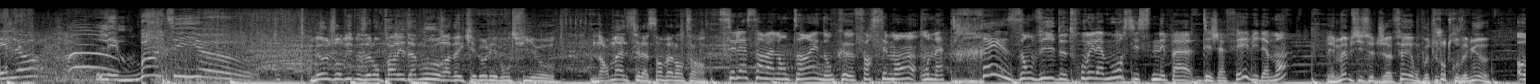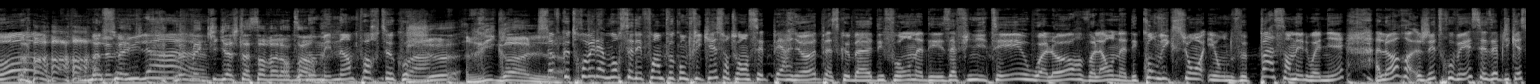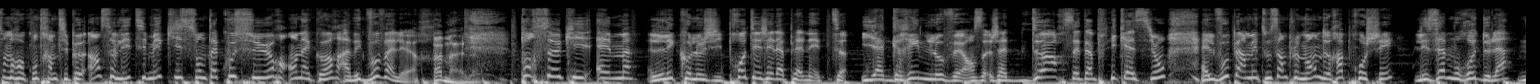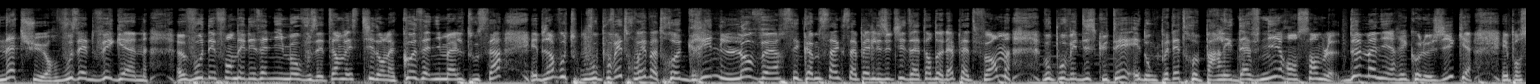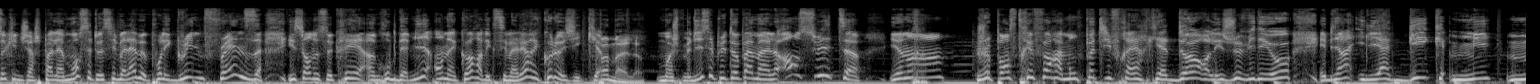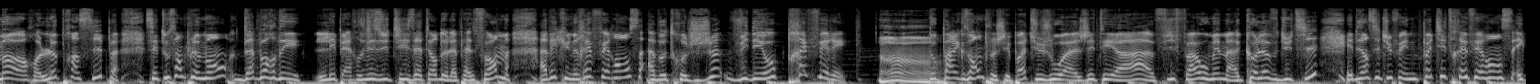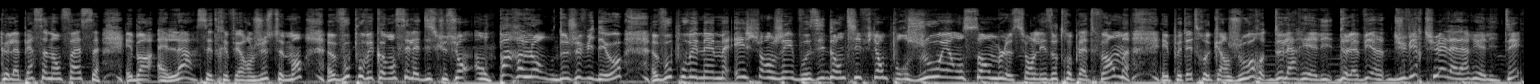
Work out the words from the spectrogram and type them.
Hello les bons tuyaux Mais aujourd'hui, nous allons parler d'amour avec Hello les bons tuyaux. Normal, c'est la Saint-Valentin. C'est la Saint-Valentin et donc euh, forcément on a très envie de trouver l'amour si ce n'est pas déjà fait évidemment. Et même si c'est déjà fait, on peut toujours trouver mieux. Oh bah celui-là le mec qui gâche la Saint-Valentin. Non mais n'importe quoi Je rigole. Sauf que trouver l'amour c'est des fois un peu compliqué surtout en cette période parce que bah des fois on a des affinités ou alors voilà on a des convictions et on ne veut pas s'en éloigner. Alors j'ai trouvé ces applications de rencontres un petit peu insolites mais qui sont à coup sûr en accord avec vos valeurs. Pas mal. Ceux qui aiment l'écologie, protéger la planète, il y a Green Lovers. J'adore cette application. Elle vous permet tout simplement de rapprocher les amoureux de la nature. Vous êtes vegan, vous défendez les animaux, vous êtes investi dans la cause animale, tout ça. Eh bien, vous, pouvez trouver votre Green Lover. C'est comme ça que s'appellent les utilisateurs de la plateforme. Vous pouvez discuter et donc peut-être parler d'avenir ensemble de manière écologique. Et pour ceux qui ne cherchent pas l'amour, c'est aussi valable pour les Green Friends, histoire de se créer un groupe d'amis en accord ses valeurs écologiques. Pas mal. Moi, je me dis c'est plutôt pas mal. Ensuite, il y en a un. Je pense très fort à mon petit frère qui adore les jeux vidéo. Eh bien, il y a Geek Me More. Le principe, c'est tout simplement d'aborder les, les utilisateurs de la plateforme avec une référence à votre jeu vidéo préféré. Ah. Donc par exemple, je sais pas, tu joues à GTA, à FIFA ou même à Call of Duty, eh bien si tu fais une petite référence et que la personne en face, eh ben elle a cette référence justement, vous pouvez commencer la discussion en parlant de jeux vidéo. Vous pouvez même échanger vos identifiants pour jouer ensemble sur les autres plateformes et peut-être qu'un jour de la réalité de la du virtuel à la réalité,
